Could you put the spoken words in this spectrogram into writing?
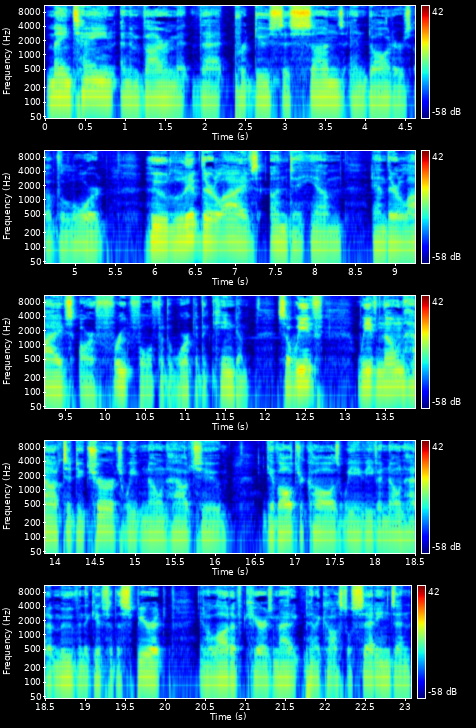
maintain an environment that produces sons and daughters of the Lord who live their lives unto him and their lives are fruitful for the work of the kingdom. So we've we've known how to do church, we've known how to give altar calls, we've even known how to move in the gifts of the spirit in a lot of charismatic Pentecostal settings and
